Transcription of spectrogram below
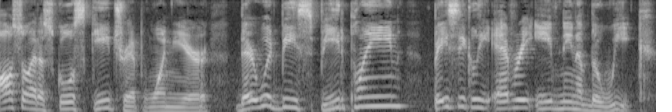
Also, at a school ski trip one year, there would be speed playing basically every evening of the week.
